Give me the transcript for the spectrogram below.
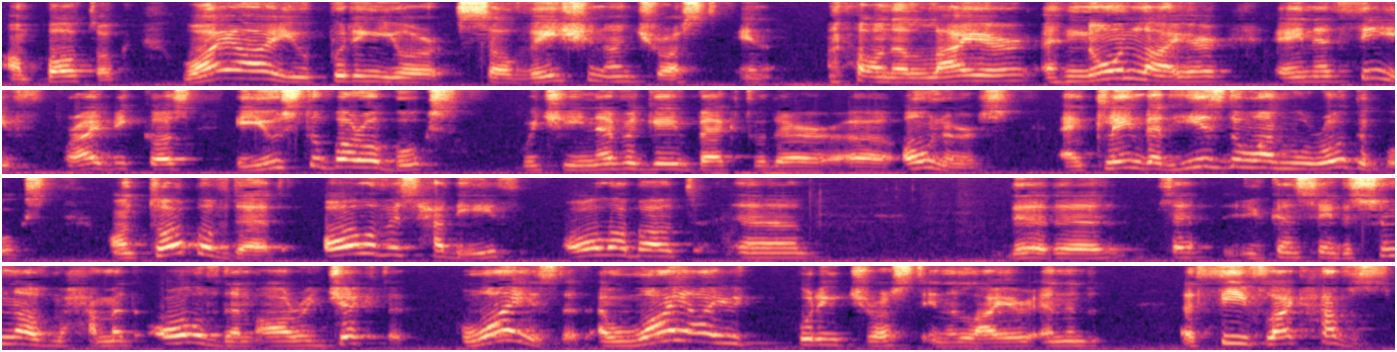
on Paltalk, why are you putting your salvation and trust in on a liar, a known liar, and a thief, right? Because he used to borrow books which he never gave back to their uh, owners and claimed that he's the one who wrote the books. On top of that, all of his hadith, all about uh, the, the, you can say the Sunnah of Muhammad, all of them are rejected. Why is that? And why are you putting trust in a liar and a thief like Hafs?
